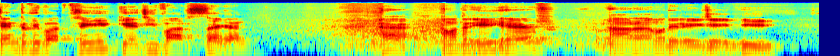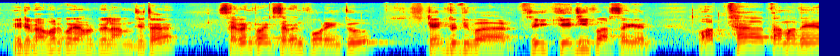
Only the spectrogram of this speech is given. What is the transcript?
ten to the power three KG per second হ্যাঁ আমাদের এই এফ আর আমাদের এই যে ভি এটা ব্যবহার করে আমরা পেলাম যেটা seven point seven four into ten to the power three KG per second অর্থাৎ আমাদের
